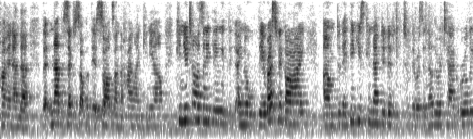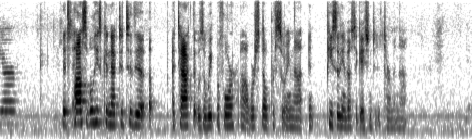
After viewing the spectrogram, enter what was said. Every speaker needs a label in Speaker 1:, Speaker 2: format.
Speaker 1: comment on the, the, not the sexual assault, but the assaults on the Highline Canal. Can you tell us anything, I know they arrested a guy, um, do they think he's connected to, to, there was another attack earlier?
Speaker 2: It's possible he's connected to the uh, attack that was a week before. Uh, We're still pursuing that in- piece of the investigation to determine that.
